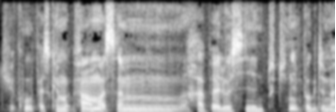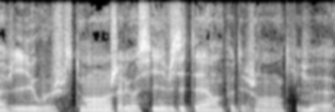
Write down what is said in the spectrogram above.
Du coup, parce que enfin, moi, ça me rappelle aussi toute une époque de ma vie où justement, j'allais aussi visiter un peu des gens qui mmh. vivaient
